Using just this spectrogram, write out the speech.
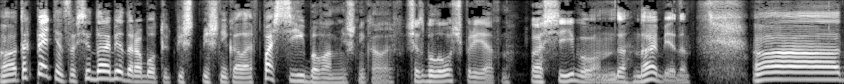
А, так пятница, все до обеда работают, пишет Миш Николаев. Спасибо вам, Миш Николаев. Сейчас было очень приятно. Спасибо вам, да, до обеда. А,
